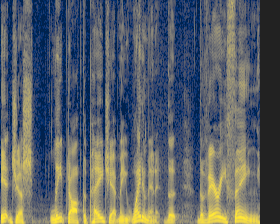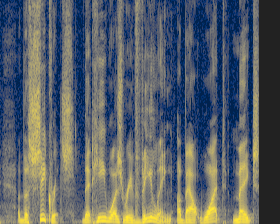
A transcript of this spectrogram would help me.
it just leaped off the page at me. Wait a minute. The, the very thing the secrets that he was revealing about what makes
